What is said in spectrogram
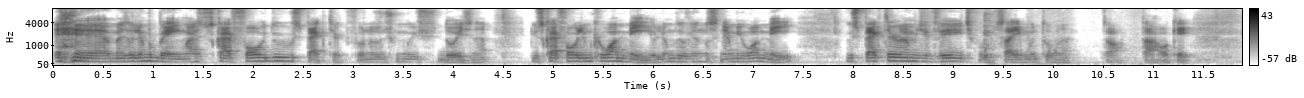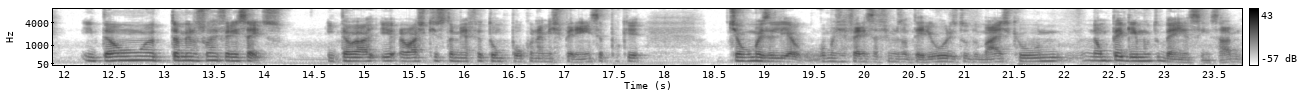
É, mas eu lembro bem mais do Skyfall e do Spectre, que foram os últimos dois, né? E o Skyfall eu lembro que eu amei. Eu lembro de eu ver no cinema e eu amei. E o Spectre eu lembro de ver e, tipo, sair muito, né? Tá, tá, ok. Então, eu também não sou referência a isso. Então, eu, eu acho que isso também afetou um pouco na minha experiência, porque tinha algumas ali, algumas referências a filmes anteriores e tudo mais que eu não peguei muito bem, assim, sabe?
